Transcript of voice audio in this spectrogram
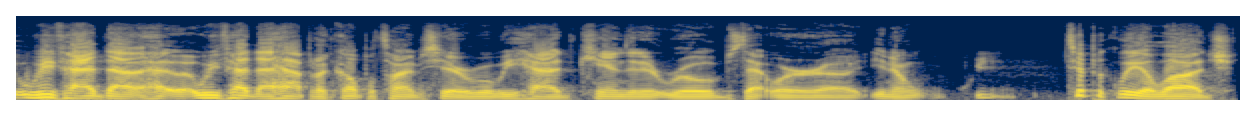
we've had that. We've had that happen a couple times here, where we had candidate robes that were, uh, you know, typically a lodge.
